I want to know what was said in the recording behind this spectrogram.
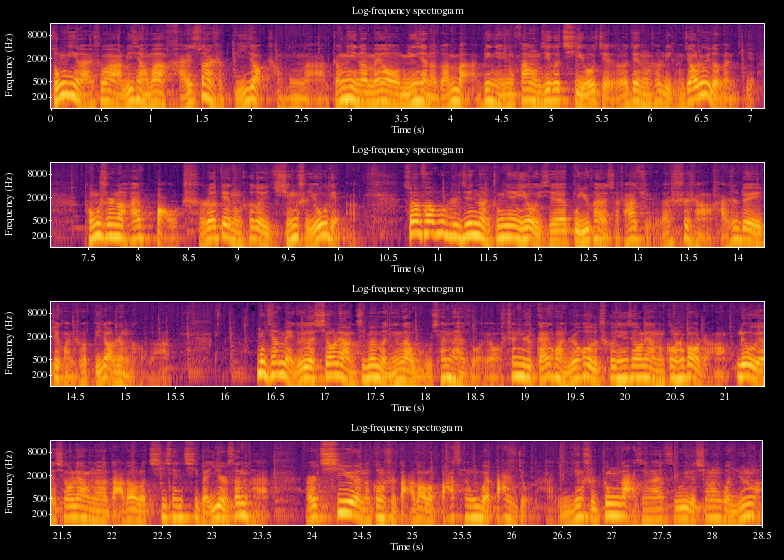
总体来说啊，理想 ONE 还算是比较成功的啊。整体呢没有明显的短板，并且用发动机和汽油解决了电动车里程焦虑的问题，同时呢还保持了电动车的行驶优点啊。虽然发布至今呢中间也有一些不愉快的小插曲，但市场还是对这款车比较认可的啊。目前每个月的销量基本稳定在五千台左右，甚至改款之后的车型销量呢更是暴涨。六月销量呢达到了七千七百一十三台，而七月呢更是达到了八千五百八十九台，已经是中大型 SUV 的销量冠军了。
